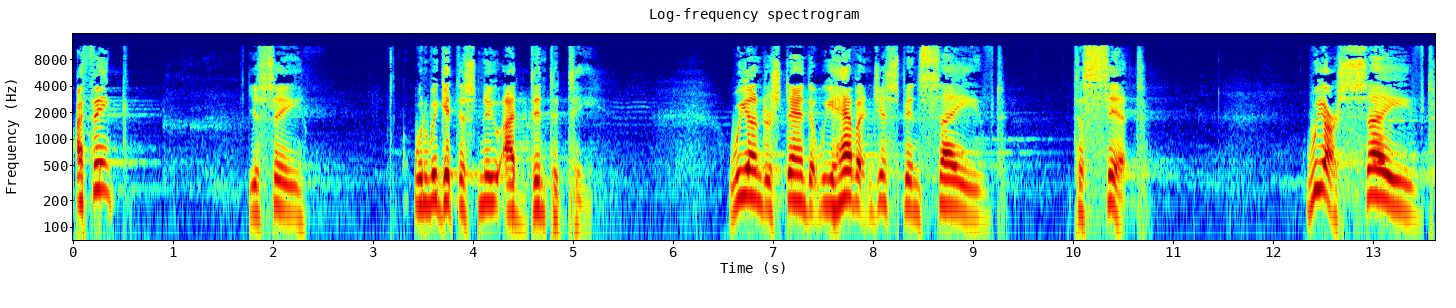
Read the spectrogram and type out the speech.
I think, you see, when we get this new identity, we understand that we haven't just been saved to sit, we are saved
